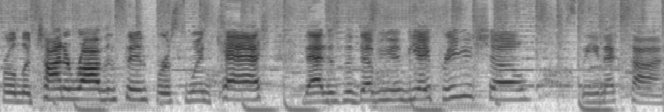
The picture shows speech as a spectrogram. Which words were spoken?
For LaChina Robinson, for Swin Cash, that is the WNBA preview show. See you next time.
